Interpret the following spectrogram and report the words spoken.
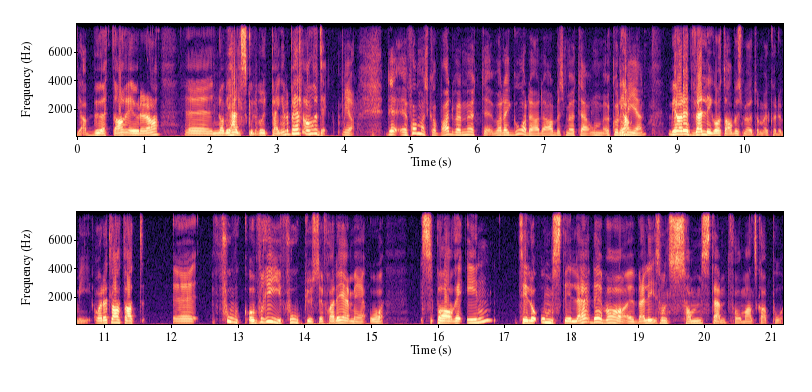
ja, bøter, er jo det da. Eh, når vi helst skulle brukt pengene på helt andre ting. Ja. Det, eh, formannskapet hadde vel møte Var det i går det hadde arbeidsmøte om økonomien? Ja, vi hadde et veldig godt arbeidsmøte om økonomi. Og det er klart at eh, fok, å vri fokuset fra det med å spare inn til å omstille, det var veldig sånn samstemt formannskap på.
